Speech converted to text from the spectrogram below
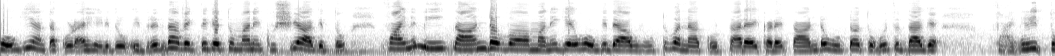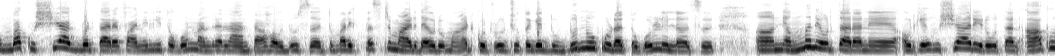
ಹೋಗಿ ಅಂತ ಕೂಡ ಹೇಳಿದರು. ಇದರಿಂದ ಆ ವ್ಯಕ್ತಿಗೆ ತುಂಬಾ ಖುಷಿ ಆಗಿತ್ತು. ಫೈನಲಿ ತಾಂಡವ ಮನೆಗೆ ಹೋಗಿದೆ. ಆ ಊಟವನ್ನು ಕೊಡ್ತಾರೆ. ಈ ಕಡೆ ತಾಂಡವ ಊಟ ತಗೋತಿದ್ದಾಗೆ ಫೈನಲಿ ತುಂಬ ಖುಷಿ ಆಗಿಬಿಡ್ತಾರೆ. ಫೈನಲಿ ತೊಗೊಂಡು ಬಂದ್ರಲ್ಲ ಅಂತ. ಹೌದು ಸರ್ ತುಂಬ ರಿಕ್ವೆಸ್ಟ್ ಮಾಡಿದೆ. ಅವರು ಮಾಡಿಕೊಟ್ರು. ಜೊತೆಗೆ ದುಡ್ಡನ್ನು ಕೂಡ ತೊಗೊಳ್ಳಿಲ್ಲ ಸರ್ ನಮ್ಮನೆಯವ್ರ ಥರನೇ ಅವ್ರಿಗೆ ಹುಷಾರಿರು ತನ್, ಆಗೋ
